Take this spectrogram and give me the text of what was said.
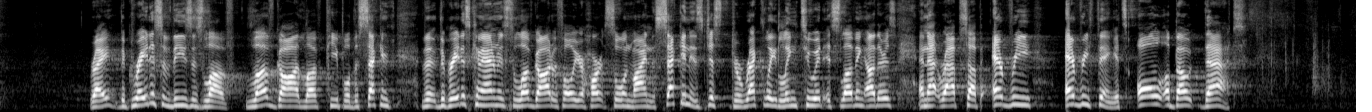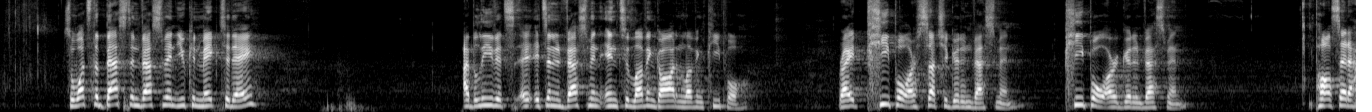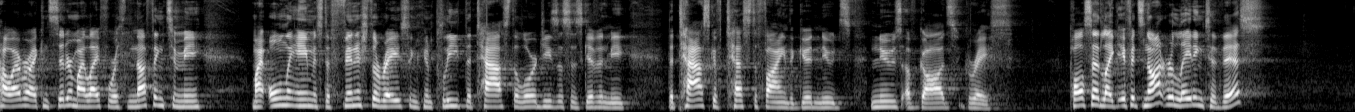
Right? The greatest of these is love. Love God, love people. The second, the, the greatest commandment is to love God with all your heart, soul, and mind. The second is just directly linked to it. It's loving others, and that wraps up every everything. It's all about that. So, what's the best investment you can make today? I believe it's, it's an investment into loving God and loving people. Right? People are such a good investment. People are a good investment. Paul said, However, I consider my life worth nothing to me. My only aim is to finish the race and complete the task the Lord Jesus has given me the task of testifying the good news, news of God's grace. Paul said, like, if it's not relating to this,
